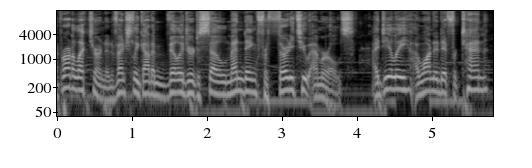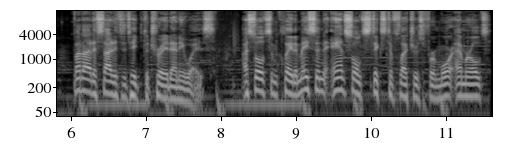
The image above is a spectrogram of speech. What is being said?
I brought a lectern and eventually got a villager to sell mending for 32 emeralds. Ideally, I wanted it for 10, but I decided to take the trade anyways. I sold some clay to Mason and sold sticks to Fletcher's for more emeralds,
